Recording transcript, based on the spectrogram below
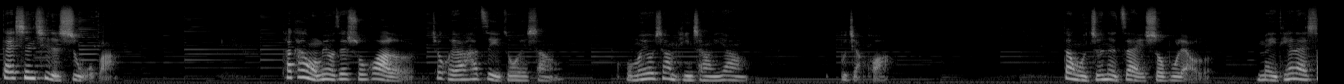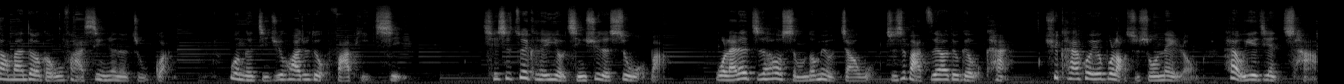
该生气的是我吧？他看我没有再说话了，就回到他自己座位上。我们又像平常一样不讲话。但我真的再也受不了了。每天来上班都有个无法信任的主管，问个几句话就对我发脾气。其实最可以有情绪的是我吧？我来了之后，什么都没有教我，只是把资料丢给我看。去开会又不老实说内容，还有业绩很差。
